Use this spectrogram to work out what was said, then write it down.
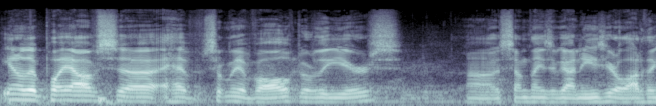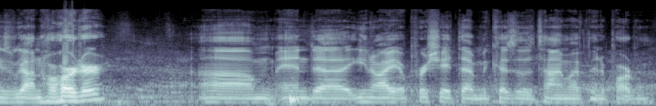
you know, the playoffs uh, have certainly evolved over the years. Uh, some things have gotten easier, a lot of things have gotten harder. Um, and, uh, you know, I appreciate them because of the time I've been a part of them.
